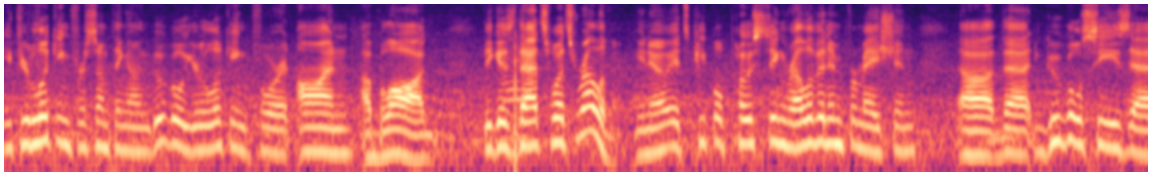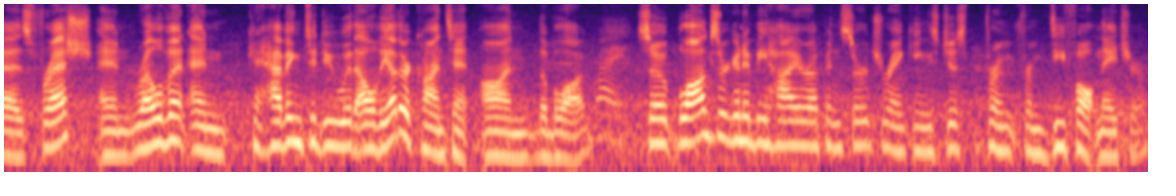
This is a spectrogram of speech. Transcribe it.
if you're looking for something on Google, you're looking for it on a blog because Right. that's what's relevant. You know, it's people posting relevant information uh, that Google sees as fresh and relevant and having to do with all the other content on the blog. Right. So blogs are going to be higher up in search rankings just from, from default nature.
